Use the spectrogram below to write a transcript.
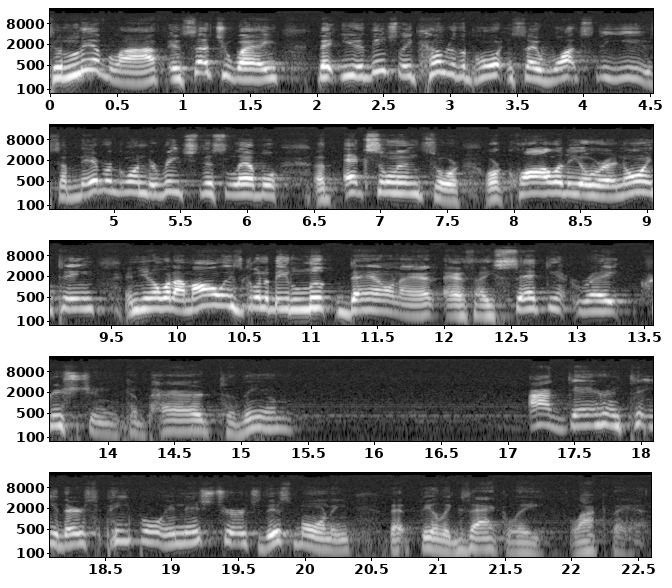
to live life in such a way that you eventually come to the point and say, What's the use? I'm never going to reach this level of excellence or, or quality or anointing. And you know what? I'm always going to be looked down at as a second rate Christian compared to them. I guarantee you there's people in this church this morning that feel exactly like that.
